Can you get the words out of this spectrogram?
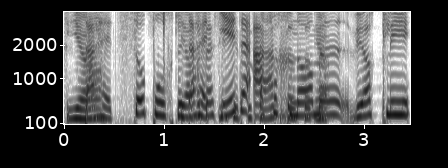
ja. Das hat es so gebraucht, weil Ja, da hat jeder einfach nochmal wirklich, äh,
